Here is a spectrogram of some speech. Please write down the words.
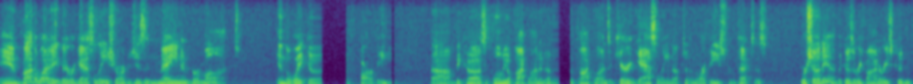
And by the way, there were gasoline shortages in Maine and Vermont in the wake of Harvey uh, because the Colonial Pipeline and other pipelines that carry gasoline up to the Northeast from Texas were shut in because the refineries couldn't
